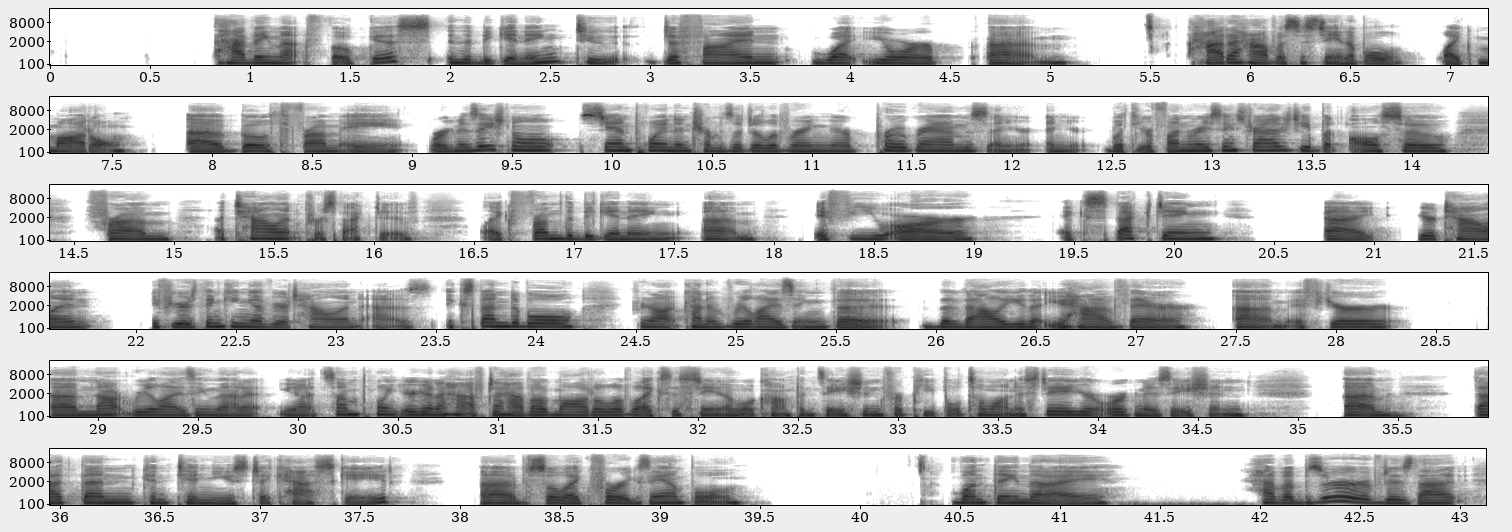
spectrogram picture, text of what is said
having that focus in the beginning to define what your um, how to have a sustainable like model uh, both from a organizational standpoint in terms of delivering your programs and your and your with your fundraising strategy, but also from a talent perspective. Like from the beginning, um, if you are expecting uh, your talent, if you're thinking of your talent as expendable, if you're not kind of realizing the the value that you have there, um, if you're um, not realizing that you know at some point you're going to have to have a model of like sustainable compensation for people to want to stay at your organization. Um, that then continues to cascade. Uh, so, like for example, one thing that I have observed is that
